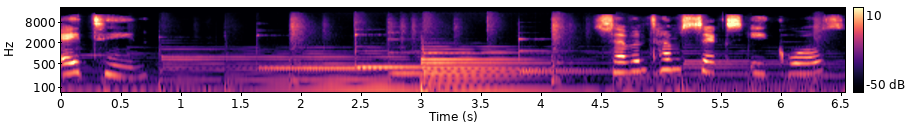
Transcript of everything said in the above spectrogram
Eighteen. Seven times six equals.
